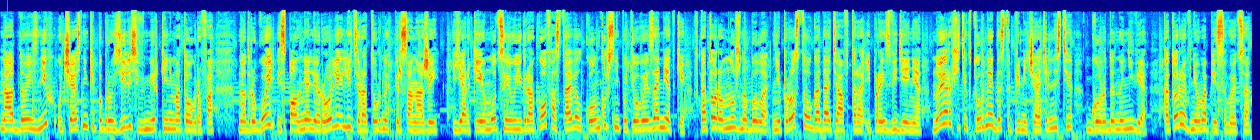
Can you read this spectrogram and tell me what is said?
На одной из них участники погрузились в мир кинематографа, на другой исполняли роли литературных персонажей. Яркие эмоции у игроков оставил конкурс «Непутевые заметки», в котором нужно было не просто угадать автора и произведения, но и архитектурные достопримечательности города на Неве, которые в нем описываются.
